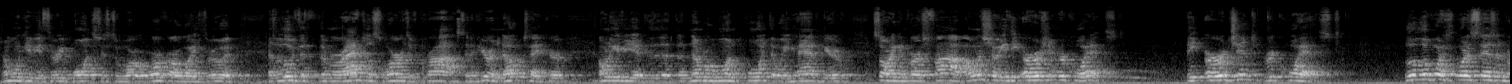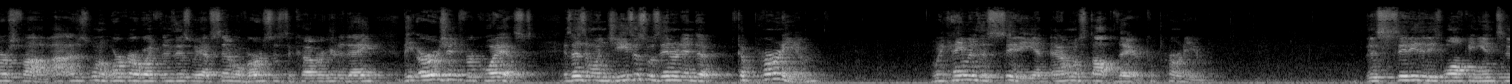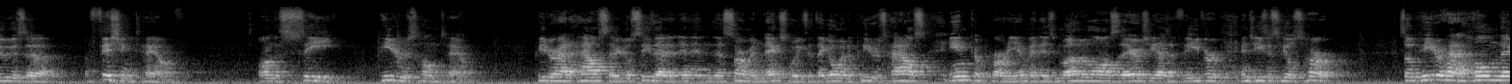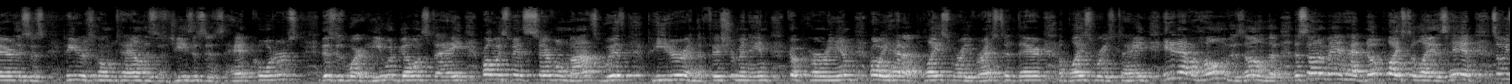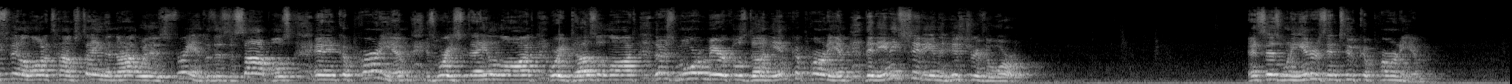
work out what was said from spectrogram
I'm going to give you three points just to work, work our way through it as we look at the, the, miraculous words of Christ. And if you're a note taker, I want to give you the, the, number one point that we have here, starting in verse 5. I want to show you the urgent request. The urgent request. Look, look what, what it says in verse 5. I, I just want to work our way through this. We have several verses to cover here today. The urgent request. It says that when Jesus was entered into Capernaum, when he came into the city, and, and I'm going to stop there, Capernaum. This city that he's walking into is a, a fishing town on the sea, Peter's hometown. Peter had a house there. You'll see that in, in, the sermon next week that they go into Peter's house in Capernaum, and his mother in law's there. She has a fever, and Jesus heals her. So Peter had a home there. This is Peter's hometown. This is Jesus' headquarters. This is where he would go and stay. Probably spent several nights with Peter and the fishermen in Capernaum. Probably had a place where he rested there, a place where he stayed. He didn't have a home of his own. The, the Son of Man had no place to lay his head, so he spent a lot of time staying the night with his friends, with his disciples. And in Capernaum is where he stayed a lot, where he does a lot. There's more miracles done in Capernaum than any city in the history of the world. And it says, when he enters into Capernaum,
